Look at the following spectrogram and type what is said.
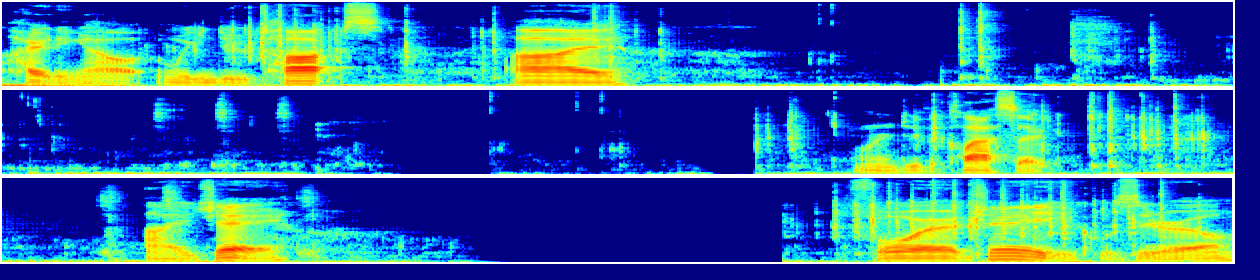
hiding out. We can do tox i We're going to do the classic ij for j equals 0,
